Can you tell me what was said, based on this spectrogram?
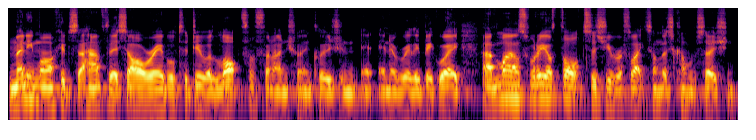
many markets that have this are able to do a lot for financial inclusion in, in a really big way. Uh, Myles, what are your thoughts as you reflect on this conversation?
